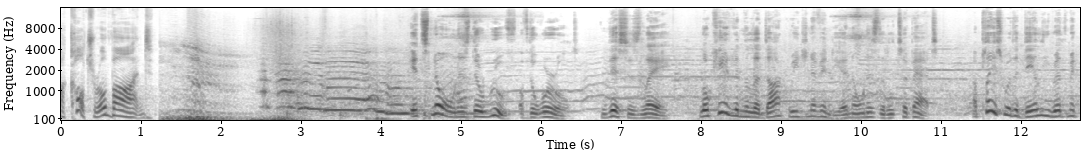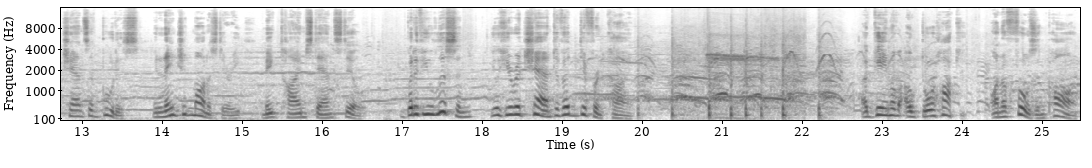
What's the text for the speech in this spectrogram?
a cultural bond. It's known as the roof of the world. This is Leh, located in the Ladakh region of India known as Little Tibet, a place where the daily rhythmic chants of Buddhists in an ancient monastery make time stand still. But if you listen, you'll hear a chant of a different kind. A game of outdoor hockey on a frozen pond.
